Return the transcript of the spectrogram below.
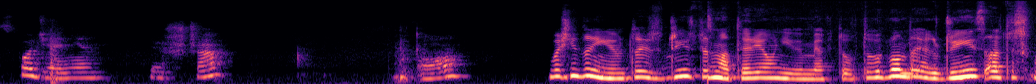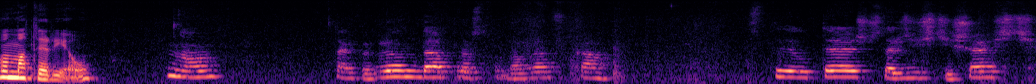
spodzienie jeszcze. O, Właśnie to nie wiem, to jest jeans, to jest materiał, nie wiem jak to. To wygląda jak jeans, ale to jest chyba materiał. no. Tak wygląda, prosta nowewka. Z tyłu też 46.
